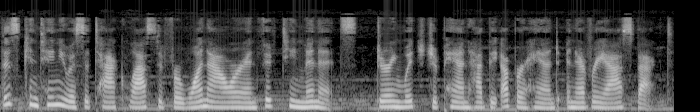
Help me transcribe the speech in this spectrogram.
This continuous attack lasted for 1 hour and 15 minutes, during which Japan had the upper hand in every aspect.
